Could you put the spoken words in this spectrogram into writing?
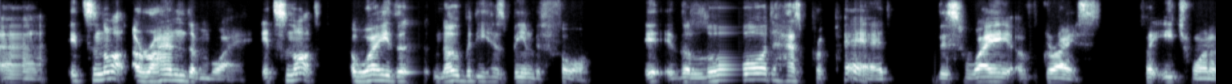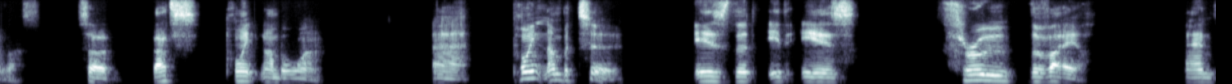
uh, it's not a random way. It's not a way that nobody has been before. It, the Lord has prepared this way of grace for each one of us. So that's point number one. Uh, point number two is that it is through the veil. And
